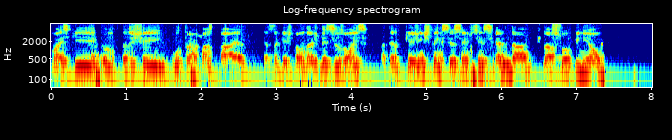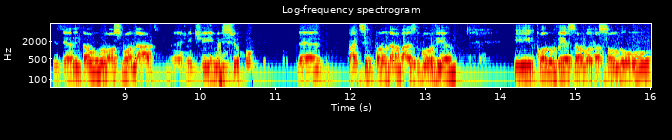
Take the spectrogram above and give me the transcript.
mas que eu nunca deixei ultrapassar essa questão das decisões, até porque a gente tem que ser sempre sincero e dar, sua opinião. Dizendo. Então, no nosso mandato, né, a gente iniciou né, participando da base do governo, e quando veio essa votação do,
